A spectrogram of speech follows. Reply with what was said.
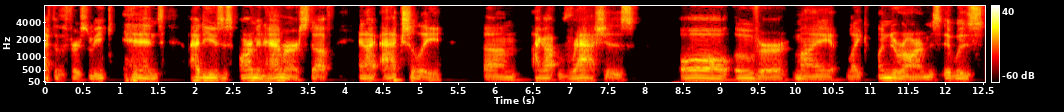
after the first week, and I had to use this Arm and Hammer stuff, and I actually um, I got rashes all over my like underarms. It was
